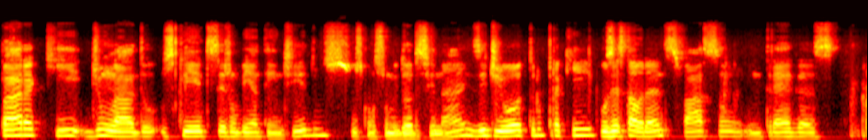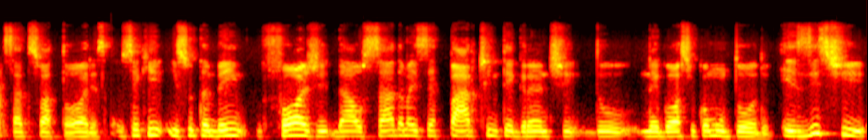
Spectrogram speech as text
para que, de um lado, os clientes sejam bem atendidos, os consumidores finais, e de outro, para que os restaurantes façam entregas satisfatórias. Eu sei que isso também foge da alçada, mas é parte integrante do negócio como um todo. Existe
